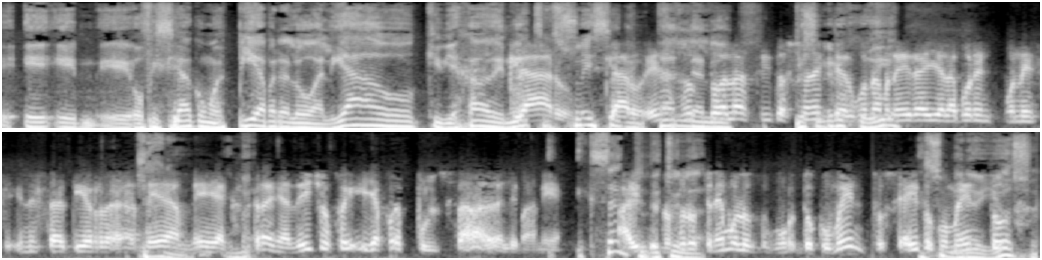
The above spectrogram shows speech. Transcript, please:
eh, eh, oficiaba como espía para los aliados, que viajaba de noche a Suecia. Claro, esas son todas las situaciones que de alguna manera ella la ponen en esa tierra media, extraña. De hecho, fue, ella fue expulsada de Alemania. Exacto. nosotros tenemos los documentos, hay documentos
